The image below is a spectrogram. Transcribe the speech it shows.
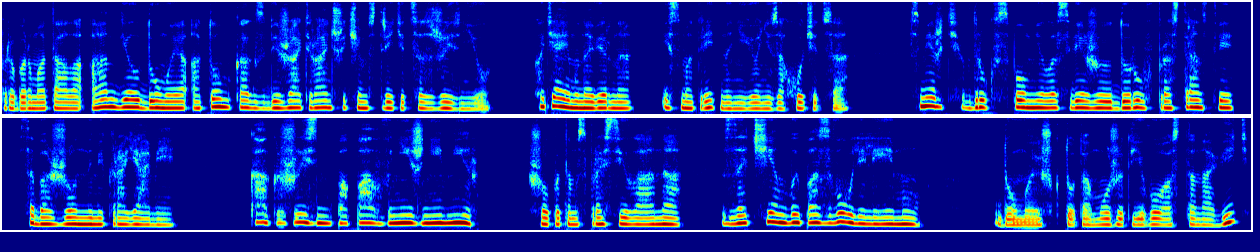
пробормотала ангел, думая о том, как сбежать раньше, чем встретиться с жизнью. Хотя ему, наверное, и смотреть на нее не захочется. Смерть вдруг вспомнила свежую дыру в пространстве с обожженными краями. «Как жизнь попал в Нижний мир?» — шепотом спросила она. «Зачем вы позволили ему?» «Думаешь, кто-то может его остановить?»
